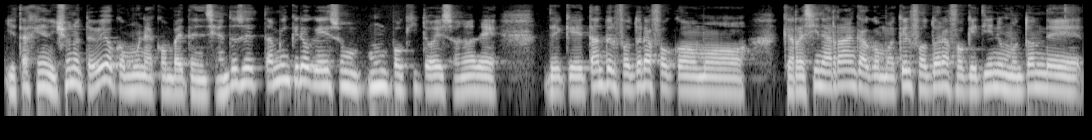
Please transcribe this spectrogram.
y está genial, y yo no te veo como una competencia. Entonces también creo que es un, poquito eso, ¿no? De, que tanto el fotógrafo como que recién arranca, como aquel fotógrafo que tiene un montón de,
